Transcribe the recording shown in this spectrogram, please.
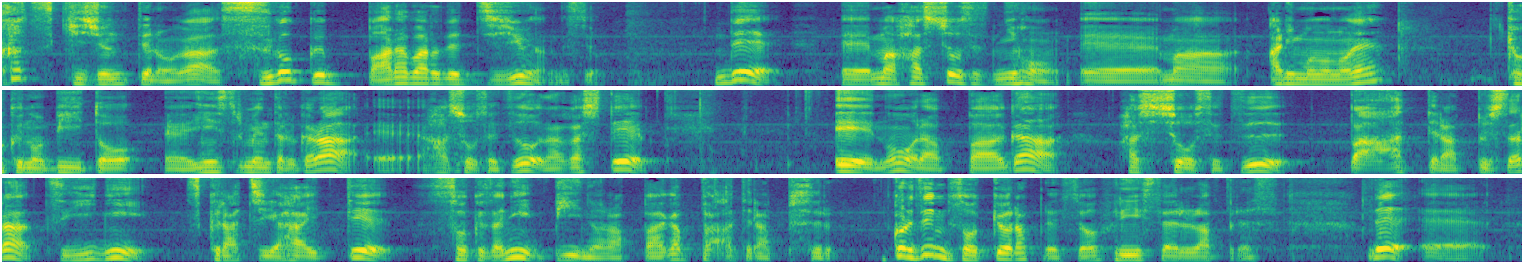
勝つ基準っていうのがすごくバラバラで自由なんですよ。で、えーまあ、8小節2本、えーまあ、ありもののね曲のビート、えーインストゥルメンタルから、えー8小節を流して A のラッパーが8小節バーってラップしたら次にスクラッチが入って即座に B のラッパーがバーってラップする。これ全部即興ラップですよ。フリースタイルラップです。で、えー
